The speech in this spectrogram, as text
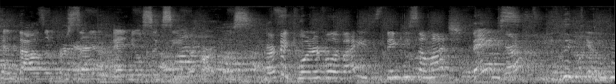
10,000%, and you'll succeed regardless. Perfect, wonderful advice. Thank you so much. Thanks. Thank you.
